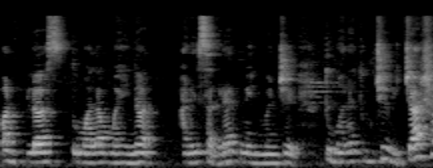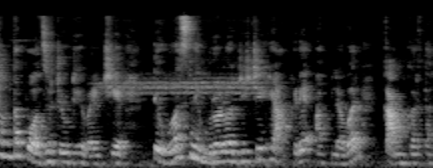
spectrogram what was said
पण प्लस तुम्हाला मेहनत आणि सगळ्यात मेन म्हणजे तुम्हाला तुमची विचारक्षमता पॉझिटिव्ह ठेवायची आहे. तेव्हाच न्यूमरोलॉजीचे हे आकडे आपल्यावर काम करतात.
